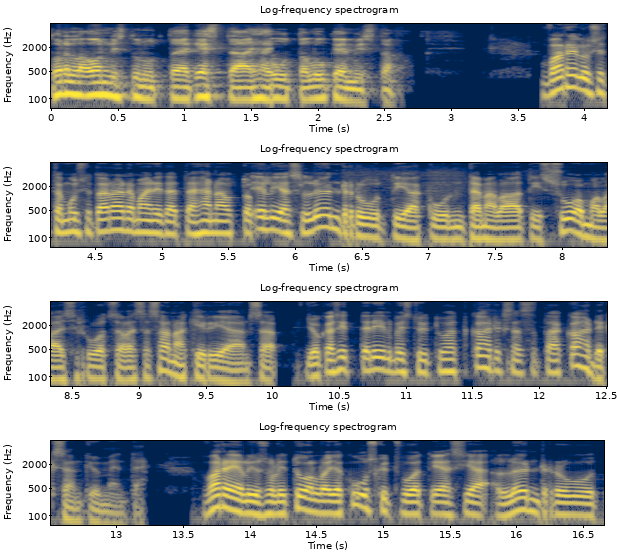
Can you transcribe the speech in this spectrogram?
todella onnistunutta ja kestää ihan uutta lukemista. Varelusesta muistetaan aina mainita, että hän auttoi Elias Lönnruutia, kun tämä laati suomalais-ruotsalaisessa sanakirjaansa, joka sitten ilmestyi 1880. Varelius oli tuolloin jo 60-vuotias ja Lönnruut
